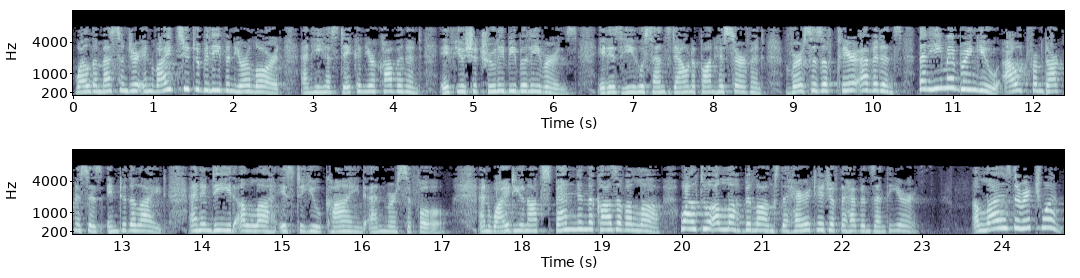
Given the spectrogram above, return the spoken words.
while the messenger invites you to believe in your Lord, and He has taken your covenant, if you should truly be believers. It is He who sends down upon His servant verses of clear evidence, that He may bring you out from darknesses into the light. And indeed Allah is to you kind and merciful. And why do you not spend in the cause of Allah, while to Allah belongs the heritage of the heavens and the earth? Allah is the rich one.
